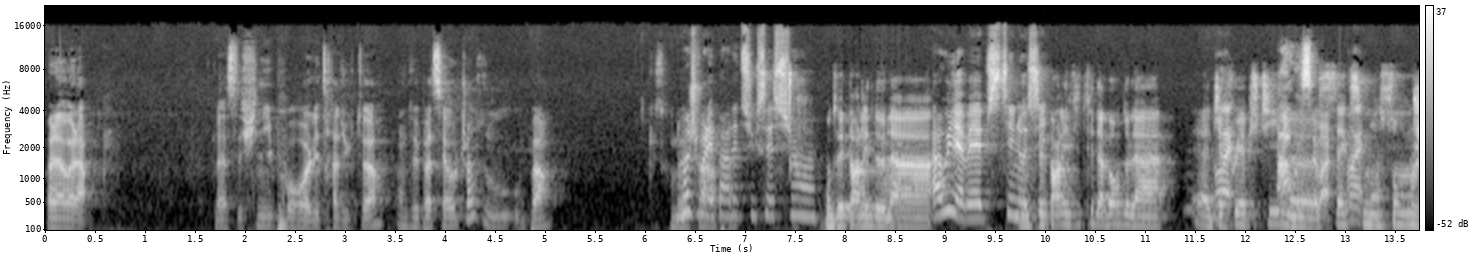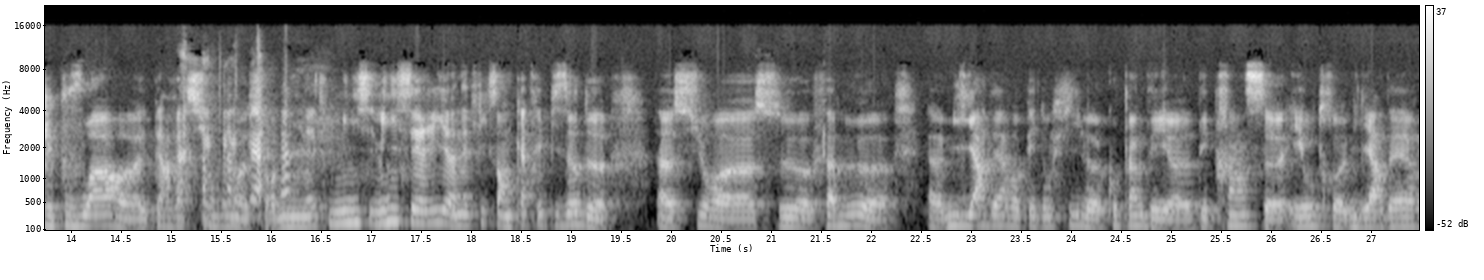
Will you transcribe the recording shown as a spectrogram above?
voilà, voilà. Bah, c'est fini pour les traducteurs. On devait passer à autre chose ou, pas? Moi, je voulais parler de succession. On devait parler de la. Ah oui, il y avait Epstein aussi. On devait parler vite fait d'abord de la euh, Jeffrey Epstein, ah euh, sexe, mensonge et pouvoir euh, et perversion sur mini-série Netflix en quatre épisodes sur ce fameux milliardaire pédophile copain des, des princes et autres milliardaires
